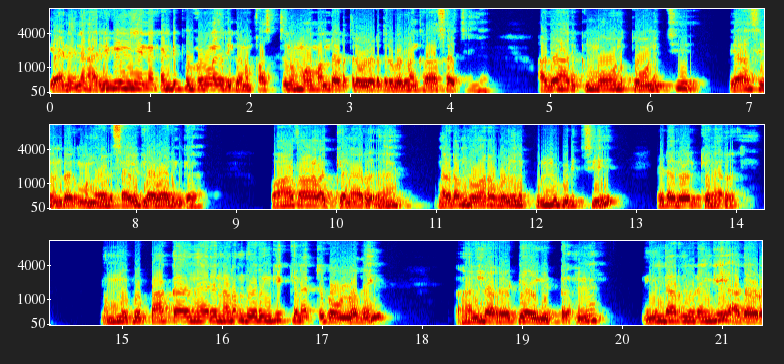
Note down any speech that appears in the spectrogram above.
ஏன்னா அருவி என்ன கண்டிப்பா வெள்ளம் இருக்கணும். ஃபர்ஸ்ட் நம்ம வந்த இடத்துல ஒரு இடத்துல வெள்ளம் கிராஸ் ஆச்சு இல்லையா அதான் இருக்குமோன்னு தோணுச்சு. பேசி வந்தவர் வரும் அந்த ஒரு சைட்ல வாருங்க. பாதாள கிணறு நடந்து வர வழியில புல்லு பிடிச்சு இடையில ஒரு கிணறு. நம்ம இப்ப பார்க்காத நேரம் நடந்து வரங்கி கிணற்றுக்கு உள்ளதை நல்ல ரெட்டி ஆகிட்டு ம். நீந்தார்ந்து விடங்கி அதோட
